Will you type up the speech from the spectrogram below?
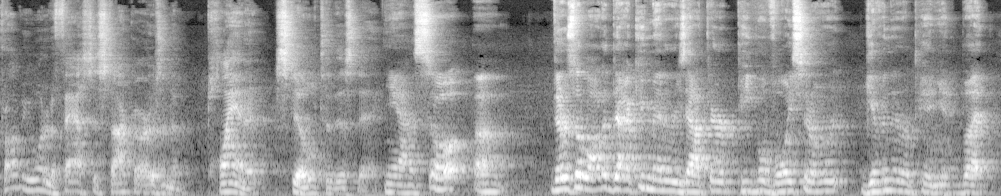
probably one of the fastest stock cars in the planet still to this day. Yeah, so um, there's a lot of documentaries out there, people voicing over, giving their opinion, but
